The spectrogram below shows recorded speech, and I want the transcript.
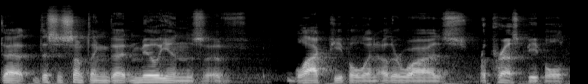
that this is something that millions of black people and otherwise oppressed people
